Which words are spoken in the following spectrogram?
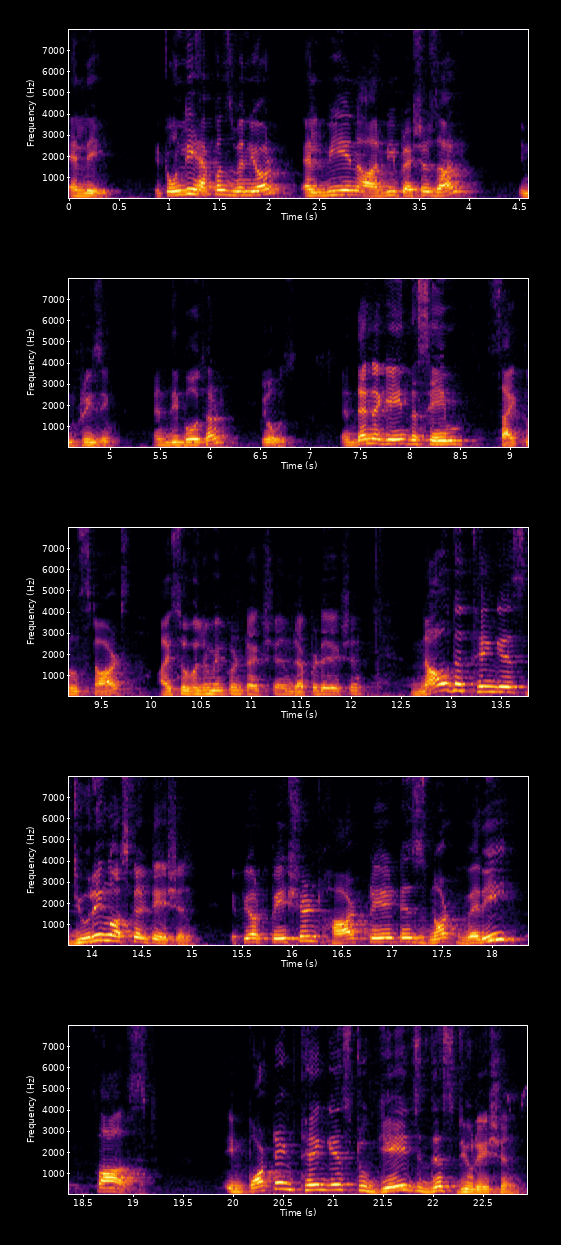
LA. It only happens when your LV and RV pressures are increasing and the both are close. And then again the same cycle starts, isovolumic contraction, rapid ejection. Now the thing is during auscultation, if your patient heart rate is not very fast important thing is to gauge this duration.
